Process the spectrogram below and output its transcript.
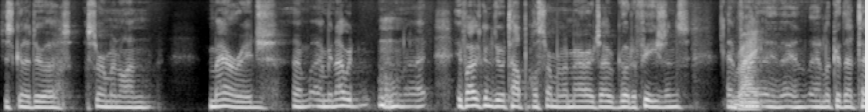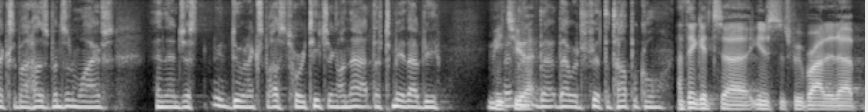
just going to do a sermon on marriage, um, I mean, I would, if I was going to do a topical sermon on marriage, I would go to Ephesians and, right. find, and, and, look at that text about husbands and wives, and then just do an expository teaching on that. That to me, that'd be me too. That, that, that, would fit the topical. I think it's uh, you know since we brought it up,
